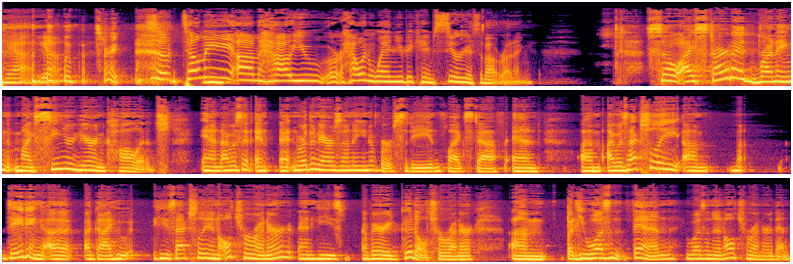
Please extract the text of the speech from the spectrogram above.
Yeah, yeah. That's right. So tell me um, how you or how and when you became serious about running. So I started running my senior year in college, and I was at at Northern Arizona University in Flagstaff, and um, I was actually um, dating a, a, guy who he's actually an ultra runner and he's a very good ultra runner. Um, but he wasn't then. He wasn't an ultra runner then.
